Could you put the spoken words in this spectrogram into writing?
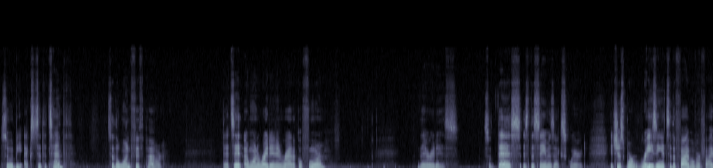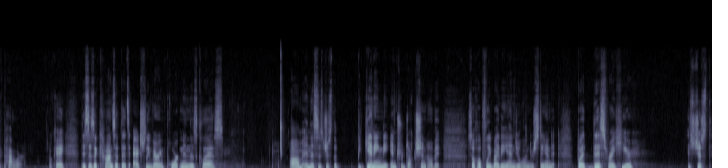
so it would be x to the 10th to the 1 5th power. That's it. I want to write it in radical form. There it is. So this is the same as x squared. It's just we're raising it to the 5 over 5 power. Okay? This is a concept that's actually very important in this class. Um, and this is just the beginning, the introduction of it. So hopefully by the end you'll understand it. But this right here is just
